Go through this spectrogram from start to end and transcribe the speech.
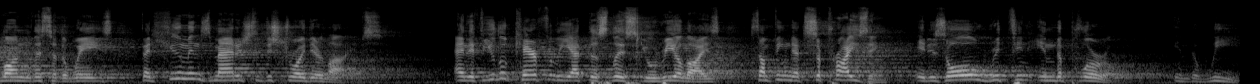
long list of the ways that humans manage to destroy their lives. And if you look carefully at this list, you'll realize something that's surprising. It is all written in the plural, in the we.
